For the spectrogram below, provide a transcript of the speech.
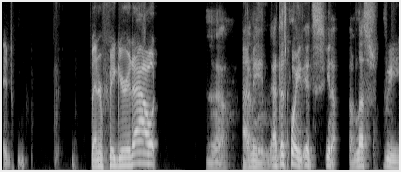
it better figure it out. Yeah. I mean, at this point, it's, you know, unless we,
